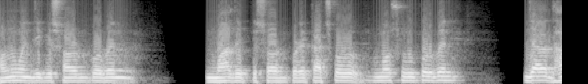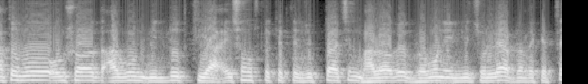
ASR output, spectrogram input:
হনুমানজিকে স্মরণ করবেন, মহাদেবকে স্মরণ করে কাজকর্ম শুরু করবেন। যারা ধাতব ঔষধ, আগুন, বিদ্যুৎ, ক্রিয়া এই সমস্ত ক্ষেত্রে যুক্ত আছেন, ভালোভাবে ভ্রমণ এগিয়ে চললে আপনাদের ক্ষেত্রে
